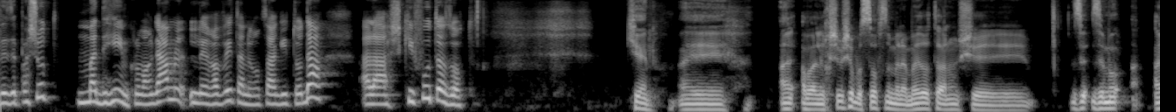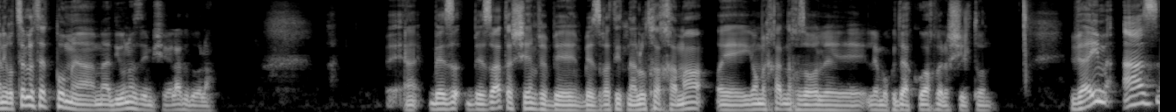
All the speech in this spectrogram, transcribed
וזה פשוט מדהים. כלומר, גם לרבית אני רוצה להגיד תודה על השקיפות הזאת. כן, אה, אבל אני חושב שבסוף זה מלמד אותנו ש... זה, זה, אני רוצה לצאת פה מה, מהדיון הזה עם שאלה גדולה. בעז, בעזרת השם ובעזרת התנהלות חכמה אה, יום אחד נחזור למוקדי הכוח ולשלטון. והאם אז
